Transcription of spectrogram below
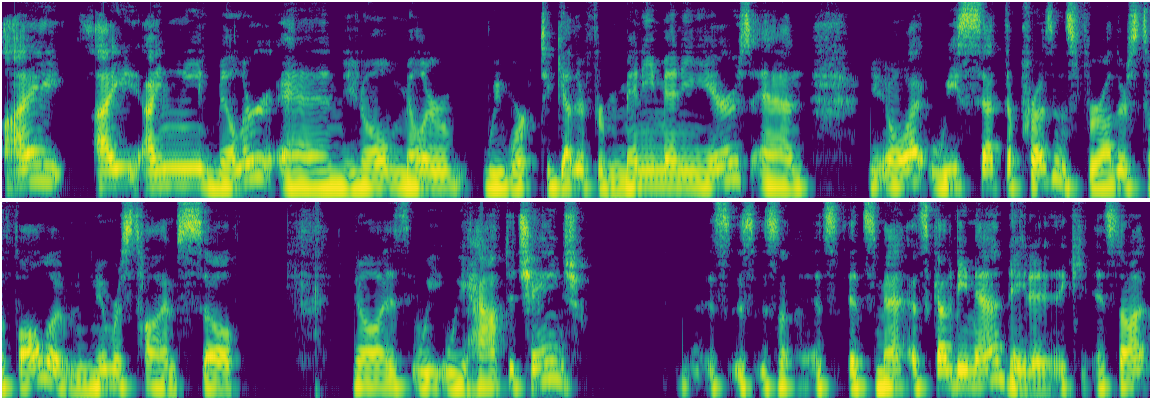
I I I need Miller, and you know, Miller. We worked together for many many years, and you know what, we set the presence for others to follow numerous times. So, you know, we we have to change it's it's it's it's it's, ma- it's got to be mandated. It, it's not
